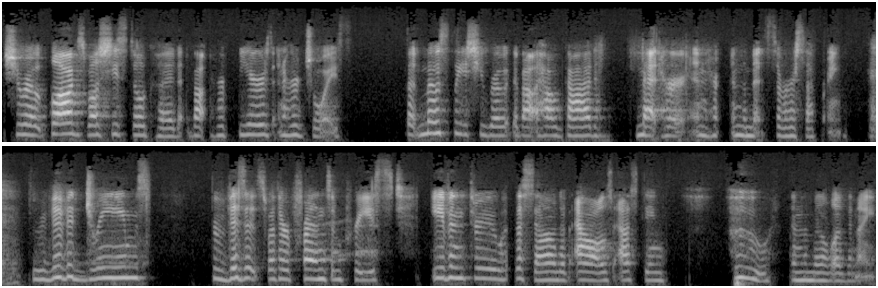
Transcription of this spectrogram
She wrote blogs while she still could about her fears and her joys, but mostly she wrote about how God met her in, her, in the midst of her suffering through vivid dreams, through visits with her friends and priests, even through the sound of owls asking, Who in the middle of the night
